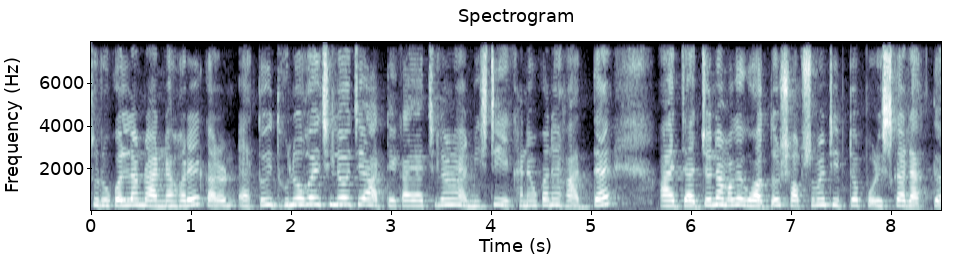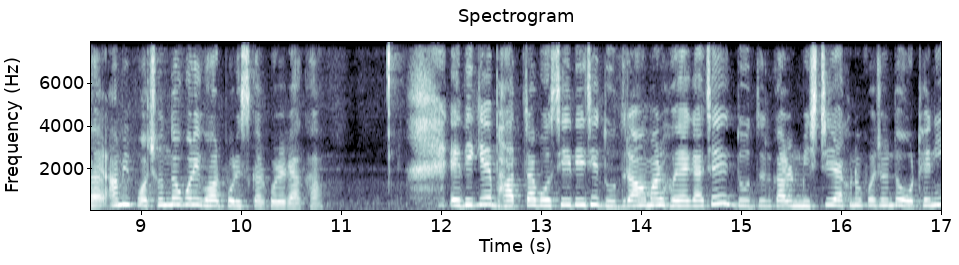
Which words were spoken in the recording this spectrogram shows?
শুরু করলাম রান্নাঘরে, কারণ এতই ধুলো হয়েছিল যে আর টেকা যাচ্ছিল না। আর মিষ্টি এখানে ওখানে হাত দেয়। আর যার জন্য আমাকে ঘরদোর সবসময় টিপটপ পরিষ্কার রাখতে হয়। আমি পছন্দ করি ঘর পরিষ্কার করে রাখা। এদিকে ভাতটা বসিয়ে দিয়েছি, দুধটাও আমার হয়ে গেছে। দুধ, কারণ মিষ্টি এখনও পর্যন্ত ওঠেনি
